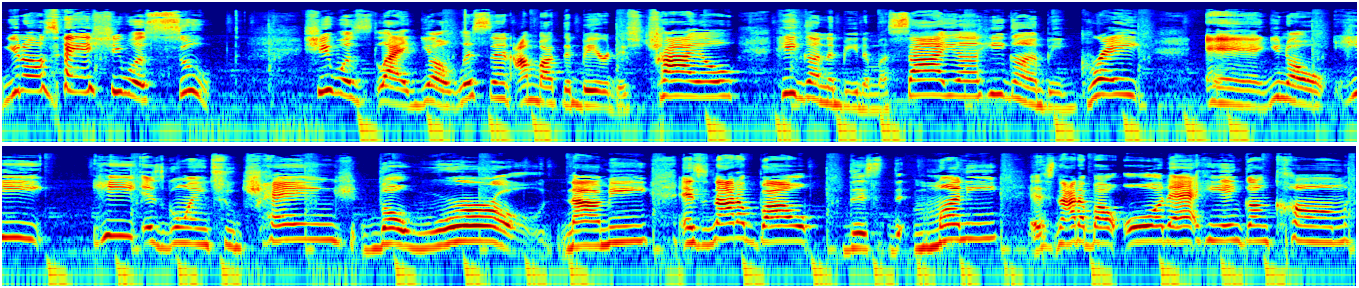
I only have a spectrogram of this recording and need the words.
You know what I'm saying? She was souped. She was like, yo, listen, I'm about to bear this child. He gonna be the Messiah. He gonna be great. And you know, he he is going to change the world. Now I mean, it's not about this money. It's not about all that. He ain't gonna come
